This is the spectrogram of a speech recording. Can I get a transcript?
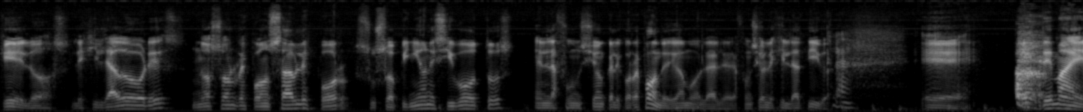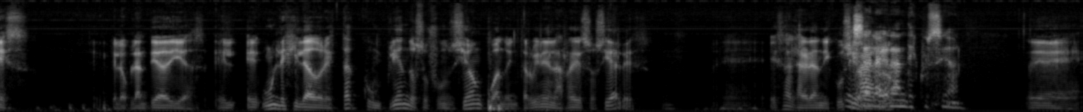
Que los legisladores no son responsables por sus opiniones y votos en la función que le corresponde, digamos, la, la función legislativa. Claro. Eh, el tema es, eh, que lo plantea Díaz, el- eh, ¿un legislador está cumpliendo su función cuando interviene en las redes sociales? Eh, esa es la gran discusión. Esa es la ¿no? gran discusión. Eh,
